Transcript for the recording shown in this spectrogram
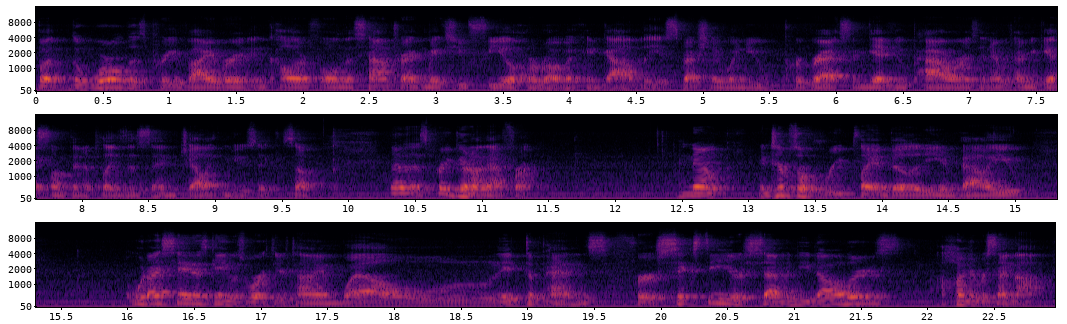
but the world is pretty vibrant and colorful, and the soundtrack makes you feel heroic and godly, especially when you progress and get new powers, and every time you get something, it plays this angelic music. So that's pretty good on that front. Now, in terms of replayability and value, would I say this game is worth your time? Well, it depends. For 60 or 70 dollars, 100% not.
